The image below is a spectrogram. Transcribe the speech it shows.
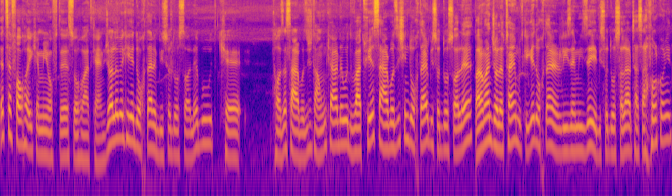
اتفاقهایی که میفته صحبت کردیم. جالبه که یه دختر 22 ساله بود که تازه سربازیشو تموم کرده بود و توی سربازیش این دختر 22 ساله برای من جالب این بود که یه دختر ریزه میزه 22 ساله رو تصور کنید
